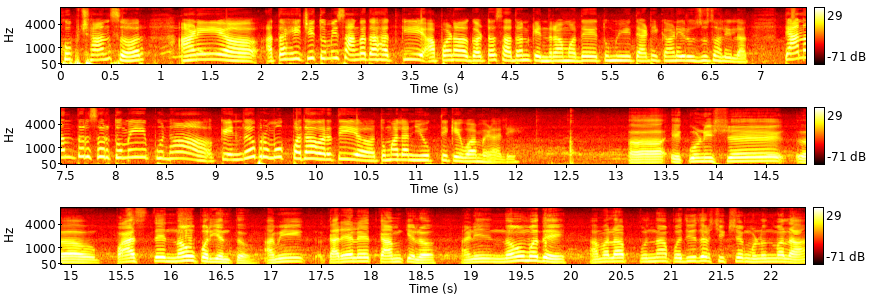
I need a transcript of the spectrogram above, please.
खूप छान सर. आणि आता हे जी तुम्ही सांगत आहात की आपण गटसाधन केंद्रामध्ये तुम्ही त्या ठिकाणी रुजू झालेलात त्यानंतर सर तुम्ही पुन्हा केंद्र प्रमुख पदावरती तुम्हाला नियुक्ती केव्हा मिळाली? एकोणीसशे पाच ते नऊपर्यंत आम्ही कार्यालयात काम केलं आणि नऊमध्ये आम्हाला पुन्हा पदवीधर शिक्षक म्हणून मला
